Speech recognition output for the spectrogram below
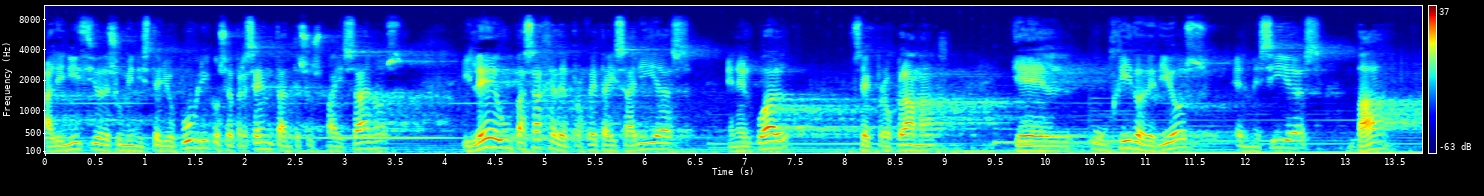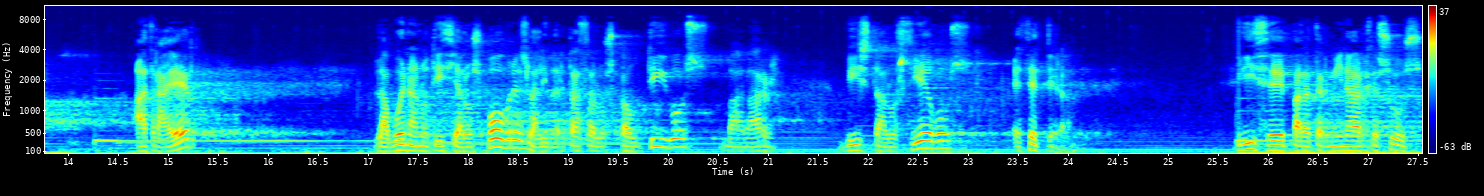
al inicio de su ministerio público, se presenta ante sus paisanos y lee un pasaje del profeta Isaías en el cual se proclama que el ungido de Dios, el Mesías, va a traer la buena noticia a los pobres, la libertad a los cautivos, va a dar vista a los ciegos, etc. Dice para terminar Jesús,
